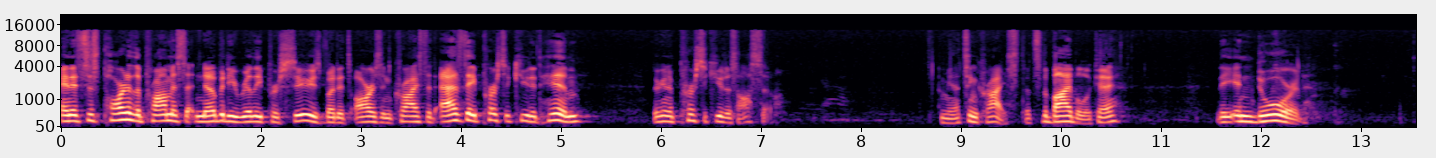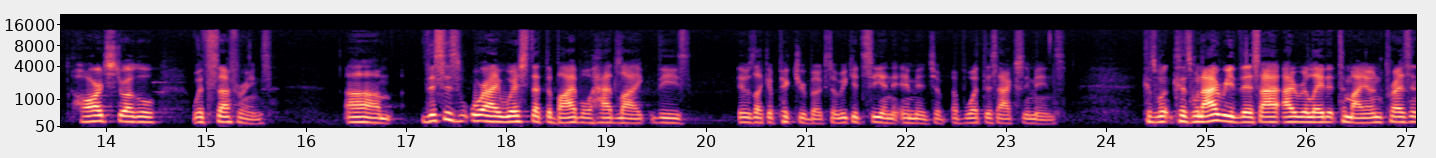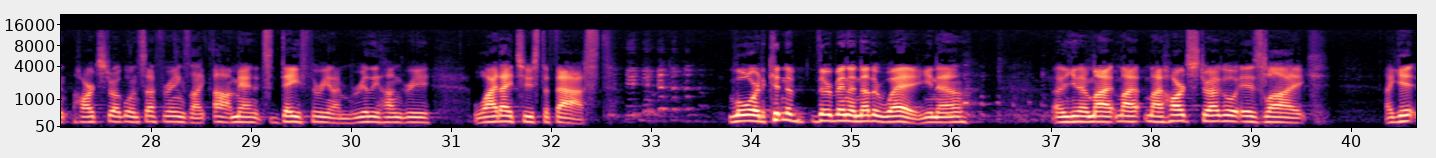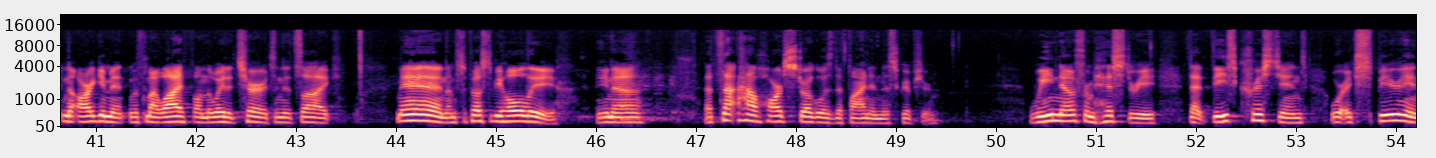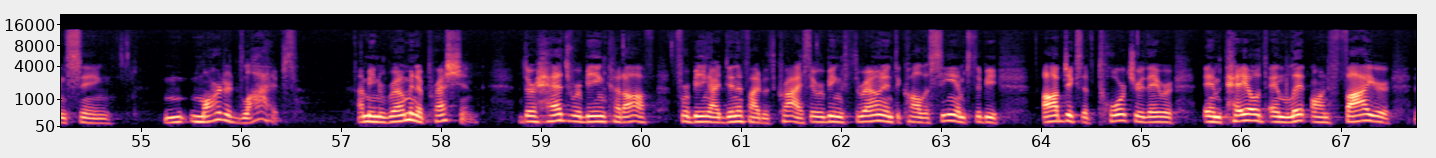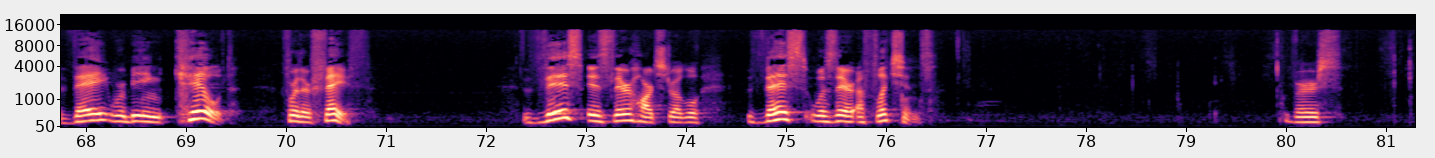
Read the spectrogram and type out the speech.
And it's just part of the promise that nobody really pursues, but it's ours in Christ that as they persecuted Him, they're going to persecute us also. I mean, that's in Christ. That's the Bible, okay? They endured hard struggle with sufferings. Um, this is where I wish that the Bible had like these, it was like a picture book so we could see an image of, of what this actually means. Because when, when I read this, I, I relate it to my own present hard struggle and sufferings. Like, oh man, it's day three and I'm really hungry. Why'd I choose to fast? Lord, couldn't have there been another way, you know? Uh, you know, my, my, my hard struggle is like, I get in an argument with my wife on the way to church, and it's like, man, I'm supposed to be holy, you know? That's not how hard struggle is defined in this scripture. We know from history that these Christians were experiencing m- martyred lives. I mean, Roman oppression. Their heads were being cut off for being identified with Christ. They were being thrown into colosseums to be objects of torture. They were impaled and lit on fire. They were being killed for their faith. This is their heart struggle. This was their afflictions. Verse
